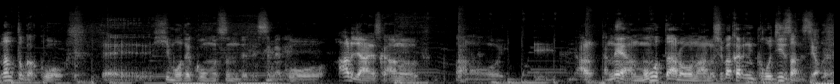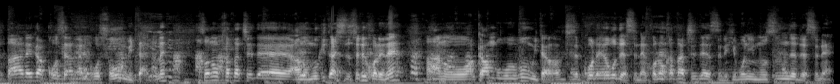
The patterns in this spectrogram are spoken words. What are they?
なんとかこう、えー紐でこう結んでですねこうあるじゃないですか。あのあのあね、あの桃太郎のあの芝刈りに行くおじいさんですよ。あれがこう背中にこう背負うみたいなね。その形であのむき出しですねこれね。あの赤ん坊を産むみたいな形でこれをですねこの形でですね紐に結んでですね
